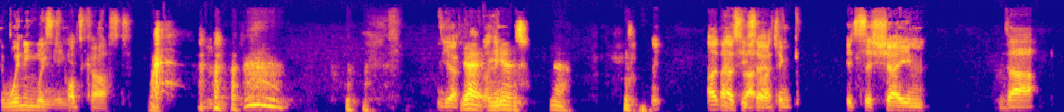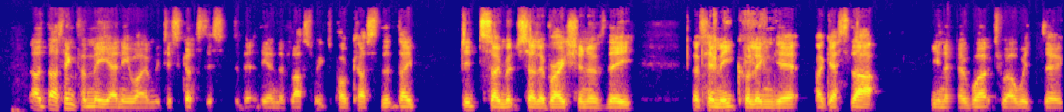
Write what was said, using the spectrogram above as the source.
The winningest Winningest. podcast. Yeah, yeah, I he think- is. Yeah. I- as you say, I think it's a shame that I, I think for me anyway, and we discussed this a bit at the end of last week's podcast, that they did so much celebration of the of him equaling it. I guess that you know worked well with the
